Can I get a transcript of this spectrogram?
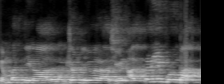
எண்பத்தி நாலு லட்சம் ஜீவராசிகள் அத்தனையும் குருவார்.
